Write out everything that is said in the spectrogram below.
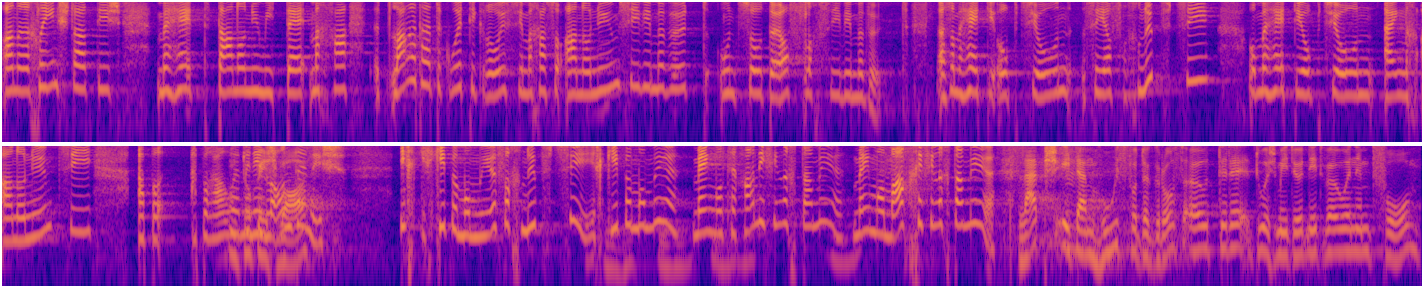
an einer Kleinstadt ist, man hat die Anonymität, man kann, lange hat eine gute Größe, man kann so anonym sein, wie man will und so dörflich sein, wie man will. Also man hat die Option, sehr verknüpft zu sein und man hat die Option, eigentlich anonym zu sein, aber, aber auch, wenn man in London was? ist ich, ich gebe mir Mühe, verknüpft zu sein. Ich gebe mir Mühe. Manchmal habe ich vielleicht da Mühe. Manchmal mache ich vielleicht da Mühe. Lebst in dem Haus der Großeltern. Du hast mich dort nicht empfohlen,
